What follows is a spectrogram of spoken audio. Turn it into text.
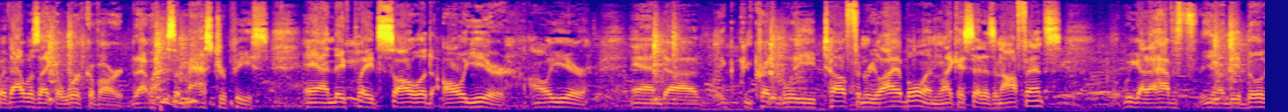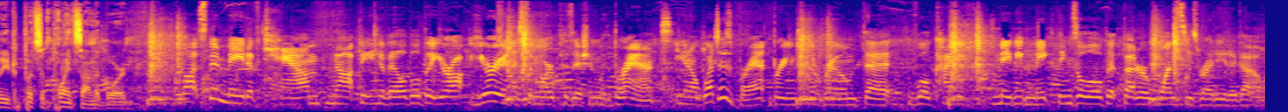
but that was like a work of art. That was a masterpiece, and they've played solid all year, all year, and uh, incredibly tough and reliable. And like I said, as an offense, we got to have you know the ability to put some points on the board. Lot's been made of Cam not being available, but you're you're in a similar position with Brant. You know, what does Brant bring to the room that will kind of maybe make things a little bit better once he's ready to go?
